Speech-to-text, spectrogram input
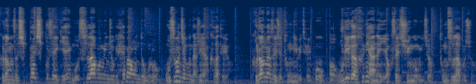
그러면서 18, 19세기에 뭐 슬라브 민족의 해방 운동으로 오스만 제국이 나중에 약화가 돼요. 그러면서 이제 독립이 되고 어, 우리가 흔히 아는 이 역사의 주인공이죠. 동슬라브족.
